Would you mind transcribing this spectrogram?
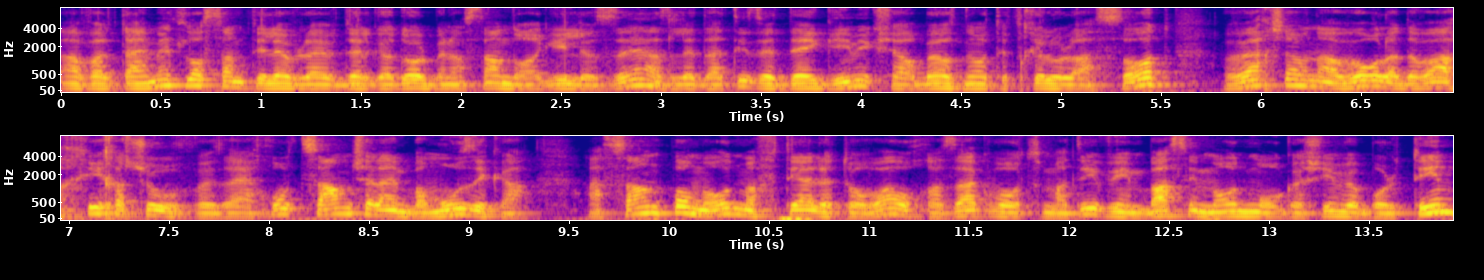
אבל את האמת לא שמתי לב להבדל גדול בין הסאונד הרגיל לזה, אז לדעתי זה די גימיק שהרבה אוזניות התחילו לעשות, ועכשיו נעבור לדבר הכי חשוב, וזה האיכות סאונד שלהם במוזיקה. הסאונד פה מאוד מפתיע לטובה, הוא חזק ועוצמתי ועם באסים מאוד מורגשים ובולטים,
